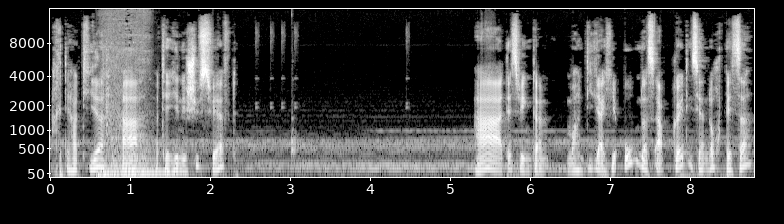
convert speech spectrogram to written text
Ach, der hat hier... Ah, hat der hier eine Schiffswerft? Ah, deswegen dann machen die ja hier oben das Upgrade. Ist ja noch besser.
